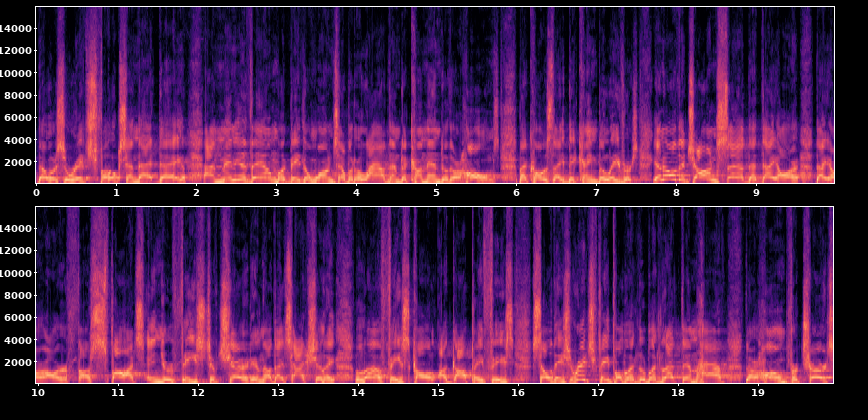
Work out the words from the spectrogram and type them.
there was rich folks in that day, and many of them would be the ones that would allow them to come into their homes because they became believers. You know that John said that they are they are our uh, spots in your feast of charity. Now that's actually love feast called agape feast. So these rich people would, would let them have their home for church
